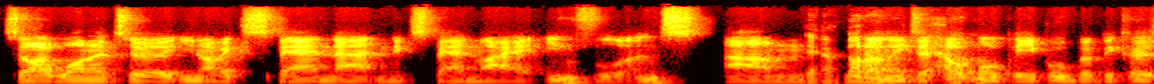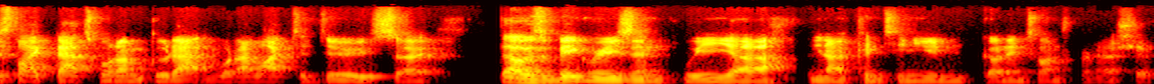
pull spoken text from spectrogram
So I wanted to, you know, expand that and expand my influence, um, yeah. not only to help more people, but because like that's what I'm good at and what I like to do. So that was a big reason we, uh, you know, continued and got into entrepreneurship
